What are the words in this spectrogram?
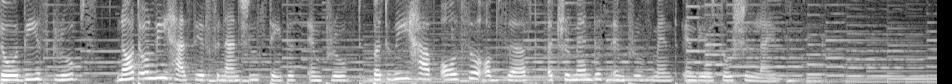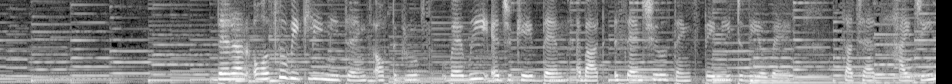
Though these groups not only has their financial status improved, but we have also observed a tremendous improvement in their social lives. There are also weekly meetings of the groups where we educate them about essential things they need to be aware, such as hygiene,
